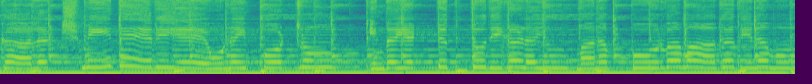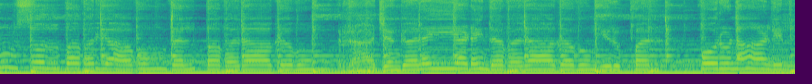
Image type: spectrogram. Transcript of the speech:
மகாலட்சுமி தேவியே உனை போற்றும் இந்த எட்டு துதிகளையும் மனப்பூர்வமாக தினமும் சொல்பவர் யாவும் வெல்பவராகவும் ராஜங்களை அடைந்தவராகவும் இருப்பர். ஒரு நாளில்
